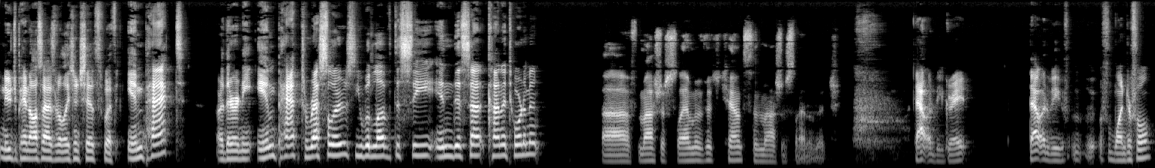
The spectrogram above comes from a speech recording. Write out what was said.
New Japan also has relationships with Impact. Are there any Impact wrestlers you would love to see in this uh, kind of tournament? uh if Masha Slamovich counts, then Masha Slamovich. That would be great. That would be f- wonderful.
